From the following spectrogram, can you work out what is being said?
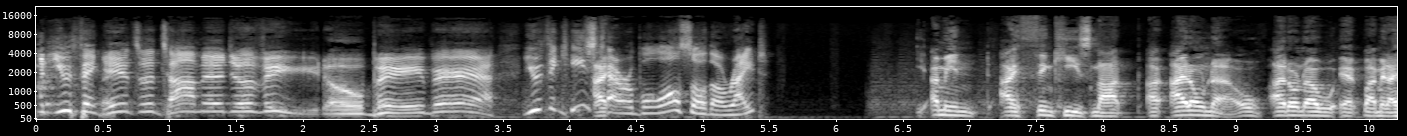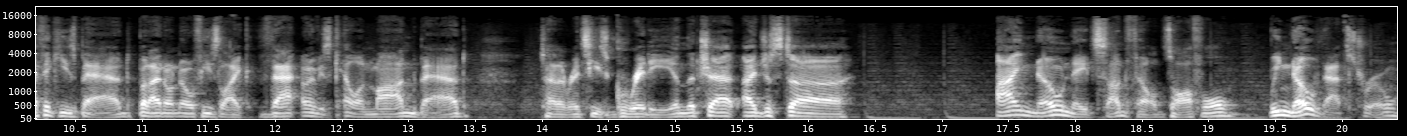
But you think it's a Tommy DeVito, baby? You think he's I- terrible, also, though, right? I mean, I think he's not. I, I don't know. I don't know. I mean, I think he's bad, but I don't know if he's like that. I if he's Kellen Mond bad. Tyler writes he's gritty in the chat. I just, uh I know Nate Sudfeld's awful. We know that's true.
